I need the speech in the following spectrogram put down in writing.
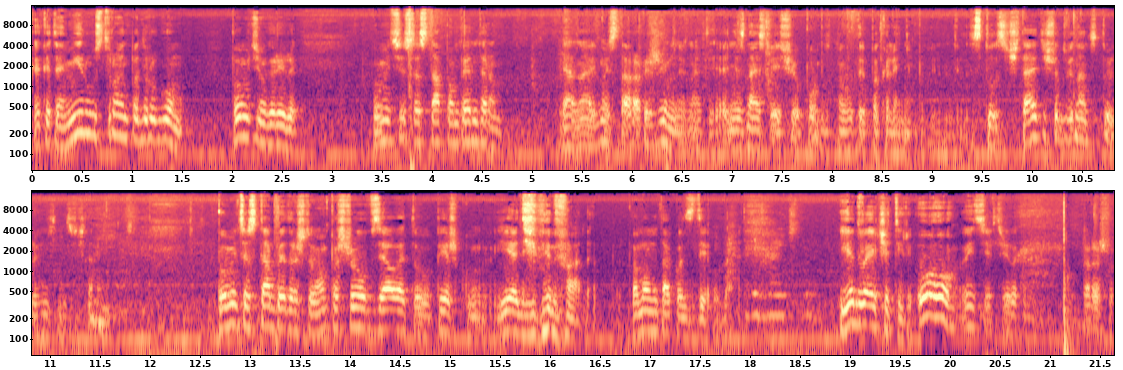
Как это мир устроен по-другому. Помните, мы говорили, помните со Стапом Бендером? Я знаю, мы старорежимные, знаете, я не знаю, если еще помнят, но вот и поколение. Читаете еще 12 стульев? Не знаю, читаете? Помните Стаб Бедра, что он пошел, взял эту пешку Е1 и 2, да? По-моему, так вот сделал, да. Е2 и 4. О, видите, человек. Хорошо.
